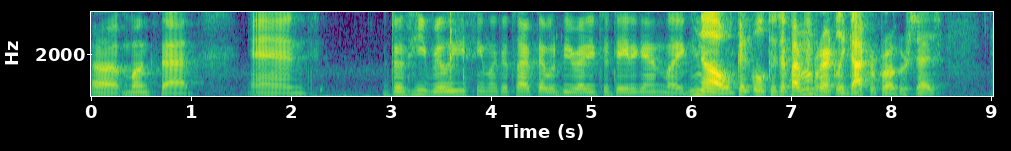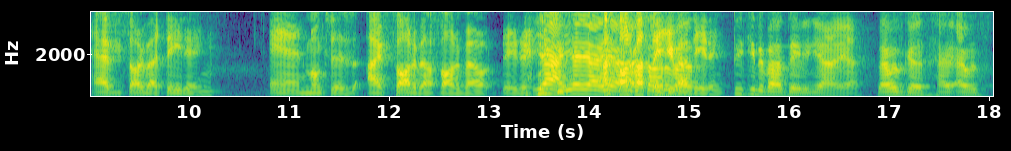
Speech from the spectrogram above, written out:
uh, Monk that, and does he really seem like the type that would be ready to date again? Like, No, cause, well, because if I remember correctly, Dr. Kroger says, "Have you thought about dating?" And Monk says, "I've thought about thought about dating." yeah, yeah, yeah, yeah. I thought about thinking about dating. Thinking about dating. Yeah, yeah. That was good. I, I was.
